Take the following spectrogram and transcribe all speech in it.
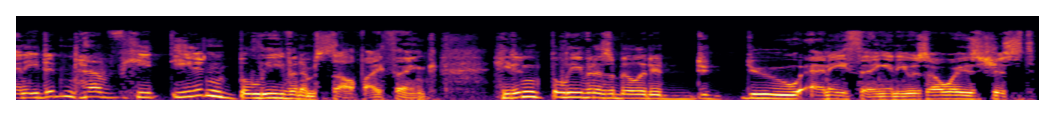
and he didn't have he he didn't believe in himself. I think he didn't believe in his ability to do, anything, and he was always just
